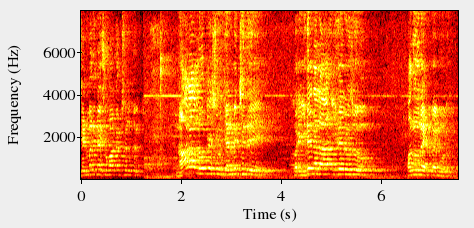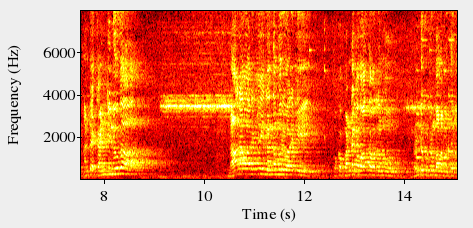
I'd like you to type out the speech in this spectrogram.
జన్మదిన శుభాకాంక్షలు నారా లోకేష్ జన్మించింది మరి ఇదే నెల ఇదే రోజు పంతొమ్మిది వందల ఎనభై మూడు. అంటే కంటిన్యూగా నారా వారికి నందమూరి వారికి ఒక పండగ వాతావరణము రెండు కుటుంబాల మధ్యన.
